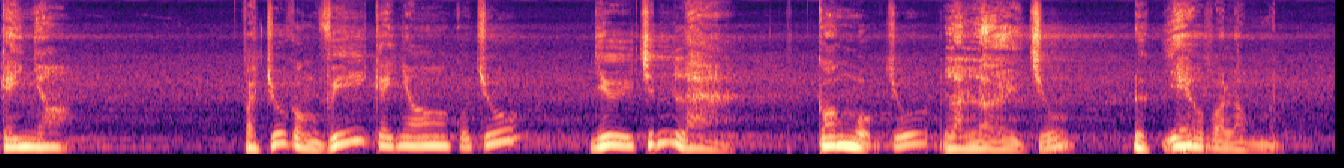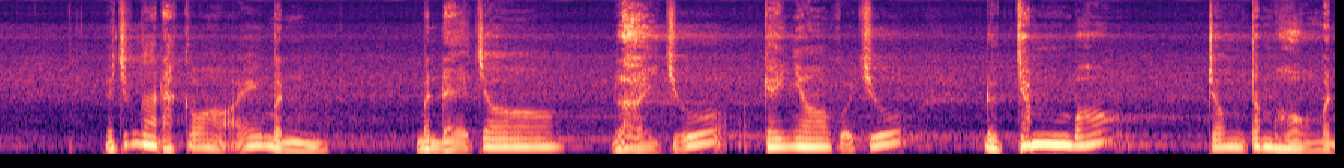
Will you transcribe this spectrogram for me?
cây nho. Và chúa còn ví cây nho của chúa như chính là con một chúa, là lời chúa được gieo vào lòng mình. Và chúng ta đặt câu hỏi mình mình để cho lời Chúa, cây nho của Chúa được chăm bón trong tâm hồn mình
